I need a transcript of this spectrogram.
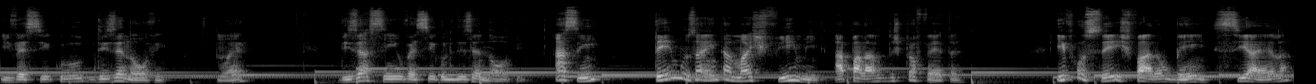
e versículo 19, não é? Diz assim o versículo 19: Assim, temos ainda mais firme a palavra dos profetas, e vocês farão bem se a ela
